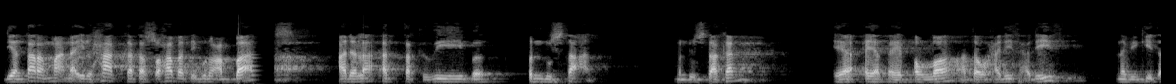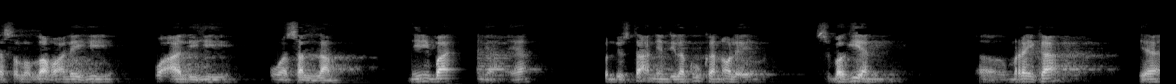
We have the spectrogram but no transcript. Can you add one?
Di antara makna ilhad kata sahabat Ibnu Abbas adalah at-takdzib, pendustaan. Mendustakan ya ayat-ayat Allah atau hadis-hadis Nabi kita sallallahu alaihi wa alihi wasallam. Ini banyak ya pendustaan yang dilakukan oleh sebagian uh, mereka ya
